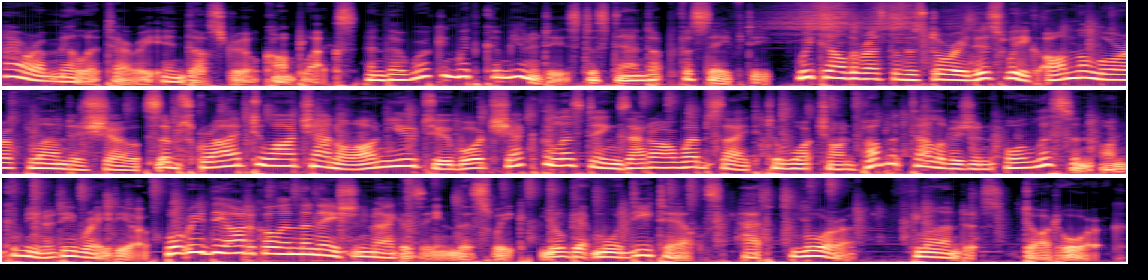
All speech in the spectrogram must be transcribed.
paramilitary industrial complex, and they're working with communities to stand up for safety. We tell the rest of the story this week on The Laura Flanders Show. Subscribe to our channel on YouTube or check the listings at our website to watch on public television or listen on community radio. Or read the article in The Nation magazine this week. You'll get more details at lauraflanders.org.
